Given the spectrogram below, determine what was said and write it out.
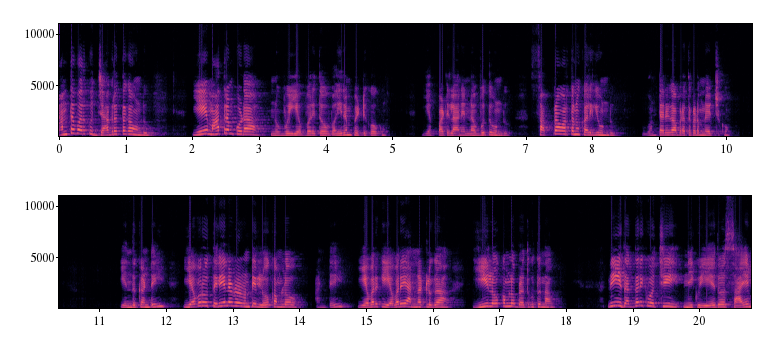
అంతవరకు జాగ్రత్తగా ఉండు. ఏ మాత్రం కూడా నువ్వు ఎవ్వరితో వైరం పెట్టుకోకు. ఎప్పటిలానే నవ్వుతూ ఉండు. సత్ప్రవర్తన కలిగి ఉండు. ఒంటరిగా బ్రతకడం నేర్చుకో. ఎందుకంటే ఎవరో తెలియనటువంటి లోకంలో అంటే ఎవరికి ఎవరే అన్నట్లుగా ఈ లోకంలో బ్రతుకుతున్నావు. నీ దగ్గరికి వచ్చి నీకు ఏదో సాయం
